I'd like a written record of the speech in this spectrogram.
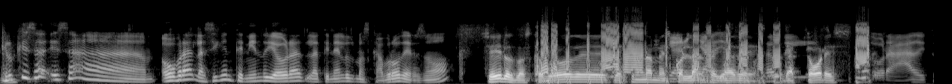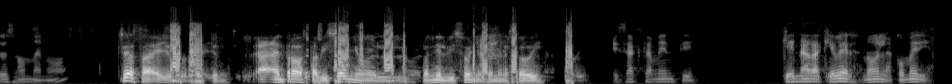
Creo que esa, esa obra la siguen teniendo y ahora la tenían los Mascabrothers, ¿no? Sí, los Mascabrothers, es una mezcolanza ya, de, actores. Dorado y toda esa onda, ¿no? Sí, hasta ellos. Ha entrado hasta Bisoño, el Daniel Bisoño también ha estado ahí. Exactamente. Que nada que ver, ¿no? En la comedia.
